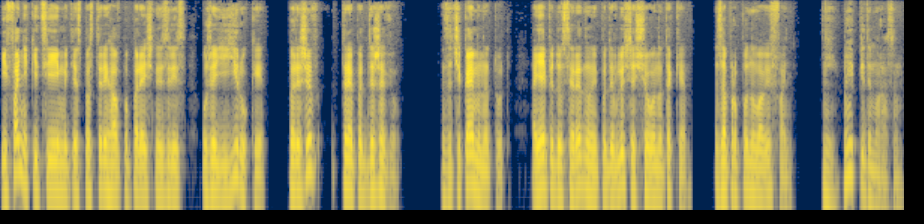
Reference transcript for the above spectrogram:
Іфань, який цієї миті спостерігав поперечний зріз уже її руки, пережив трепет дежавю. Зачекай мене тут, а я піду всередину і подивлюся, що воно таке, запропонував Іфань. Ні, ми підемо разом,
